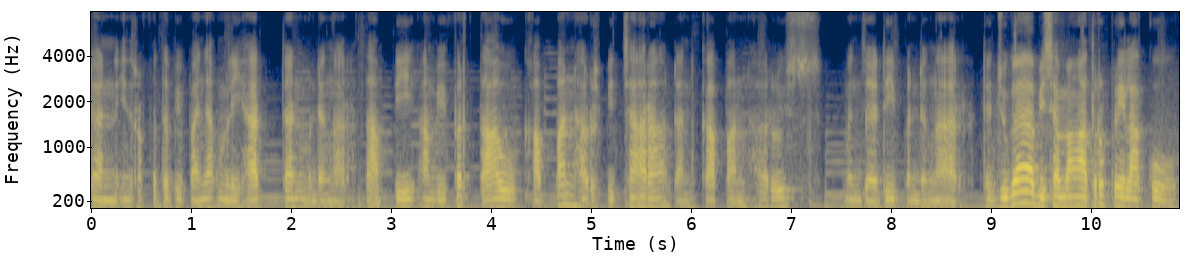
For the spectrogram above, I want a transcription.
dan introvert lebih banyak melihat dan mendengar. Tapi ambivert tahu kapan harus bicara dan kapan harus menjadi pendengar dan juga bisa mengatur perilaku.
